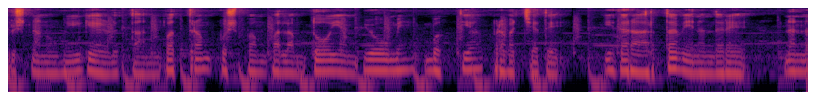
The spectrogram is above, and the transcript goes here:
ಕೃಷ್ಣನು ಹೀಗೆ ಹೇಳುತ್ತಾನೆ, ಪತ್ರಂ ಪುಷ್ಪಂ ಫಲಂ ತೋಯಂ ಯೋಮೆ ಭಕ್ತಿಯ ಪ್ರವಚ್ಯತೆ. ಇದರ ಅರ್ಥವೇನೆಂದರೆ ನನ್ನ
